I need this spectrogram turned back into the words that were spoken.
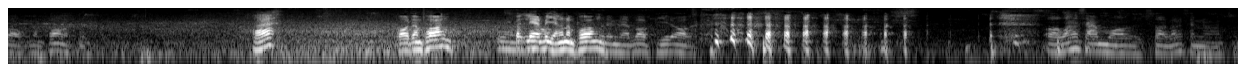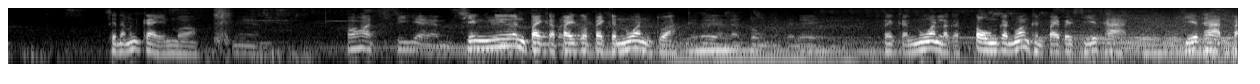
ปอกน้ำพ่องคุณ ฮะออกน้ำพองไปเรียนไปอย่างน้ำพองเลยนะว่าพีทออก ออกว่างสามหมอสอนว่างสนอนเส้นนั้นมันไก่บอกเนี่ยเพราะหอดซีแยกกันเชียงยืนไปกับไปก็ไปกันนวลตัวเออนั่นแหละตรงไปเลยไปกันนวลแล้วก็ตรงกันนวลขึ้นไปไปสีถาดสีถาดไป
